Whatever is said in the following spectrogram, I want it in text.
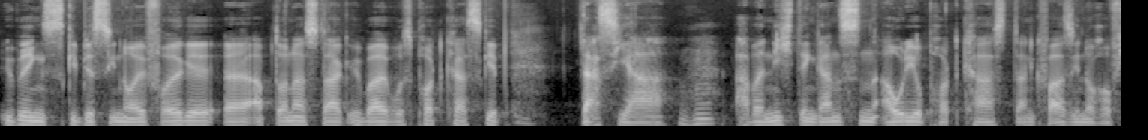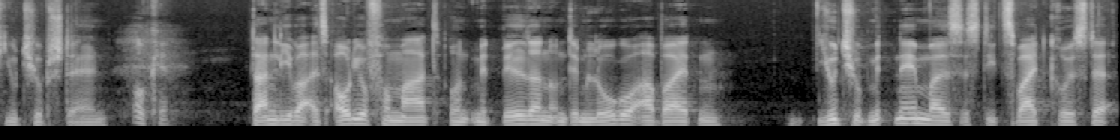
übrigens gibt es die neue Folge äh, ab Donnerstag überall, wo es Podcasts gibt. Das ja, mhm. aber nicht den ganzen Audio-Podcast dann quasi noch auf YouTube stellen. Okay. Dann lieber als Audioformat und mit Bildern und dem Logo arbeiten. YouTube mitnehmen, weil es ist die zweitgrößte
